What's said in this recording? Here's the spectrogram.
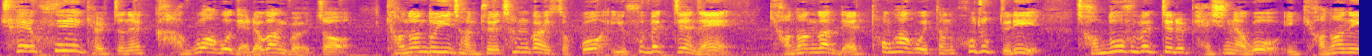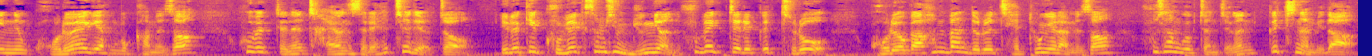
최후의 결전을 각오하고 내려간 거였죠. 견훤도 이 전투에 참가했었고 이 후백제 내 견훤과 내통하고 있던 호족들이 전부 후백제를 배신하고 이 견훤에 있는 고려에게 항복하면서 후백제는 자연스레 해체되었죠. 이렇게 936년 후백제를 끝으로 고려가 한반도를 재통일하면서 후삼국 전쟁은 끝이 납니다.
